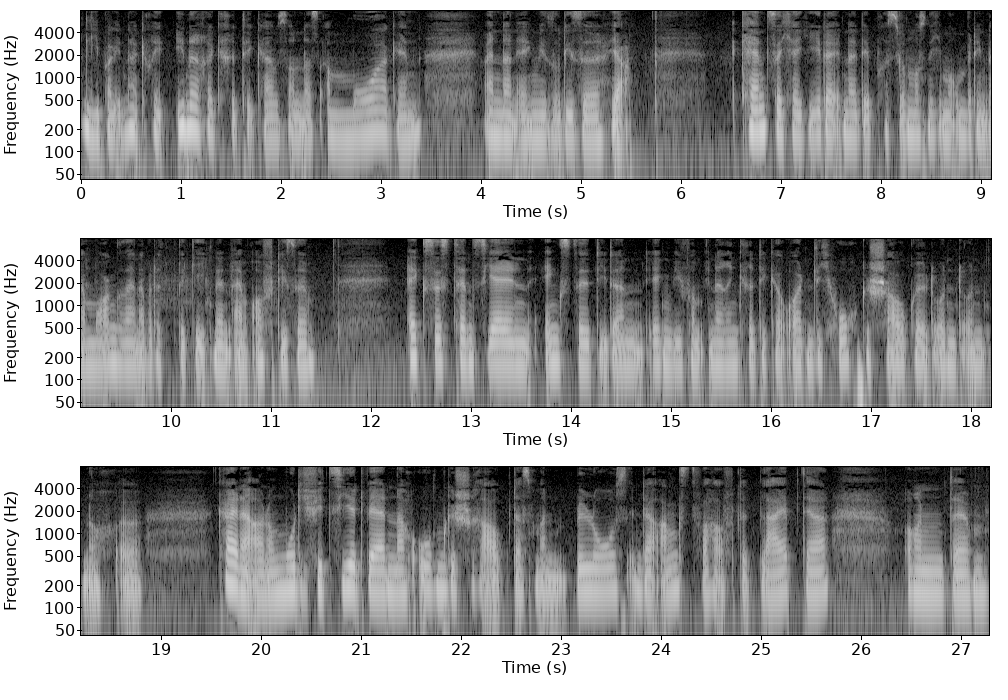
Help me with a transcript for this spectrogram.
Lieber innerer Kritiker, besonders am Morgen, wenn dann irgendwie so diese, ja, kennt sich ja jeder in der Depression, muss nicht immer unbedingt am Morgen sein, aber das begegnen einem oft diese existenziellen Ängste, die dann irgendwie vom inneren Kritiker ordentlich hochgeschaukelt und, und noch, äh, keine Ahnung, modifiziert werden, nach oben geschraubt, dass man bloß in der Angst verhaftet bleibt, ja. Und ähm,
